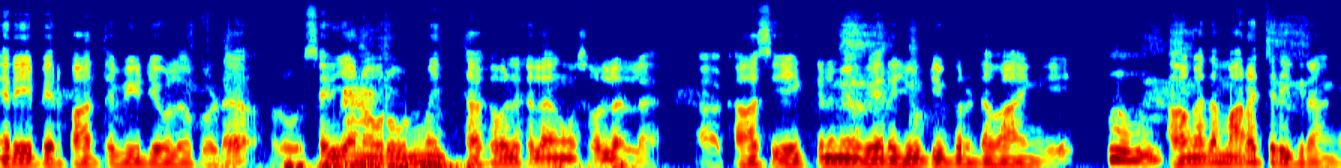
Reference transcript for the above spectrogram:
நிறைய பேர் பார்த்த வீடியோவில் கூட ஒரு சரியான ஒரு உண்மை தகவல்களை அவங்க சொல்லலை. காசு ஏற்கனவே வேற யூடியூபர்கிட்ட வாங்கி. அவங்க அதை மறைச்சிருக்கிறாங்க.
